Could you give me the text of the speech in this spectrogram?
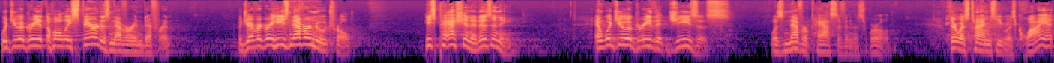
Would you agree that the Holy Spirit is never indifferent? Would you ever agree he's never neutral? He's passionate, isn't he? And would you agree that Jesus was never passive in this world? There was times he was quiet.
